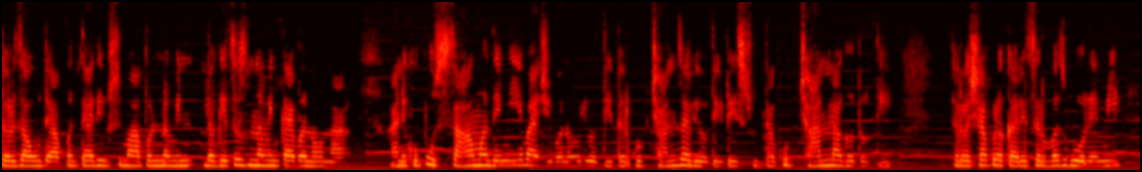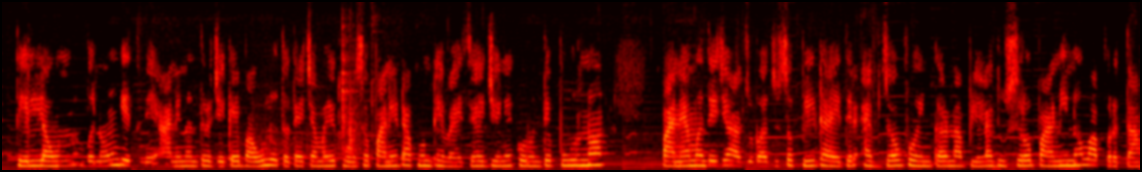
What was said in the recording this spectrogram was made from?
तर जाऊ द्या पण त्या दिवशी मग आपण नवीन लगेचच नवीन काय बनवणार? आणि खूप उत्साहामध्ये मी भाजी बनवली होती तर खूप छान झाली होती. टेस्टसुद्धा खूप छान लागत होती. तर अशा प्रकारे सर्वच गोळे मी तेल लावून बनवून घेतले. आणि नंतर जे काही बाऊल होतं त्याच्यामध्ये थोडंसं पाणी टाकून ठेवायचं आहे जेणेकरून ते पूर्ण पाण्यामध्ये जे आजूबाजूचं पीठ आहे ते ॲब्झॉर्ब होईल कारण आपल्याला दुसरं पाणी न वापरता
